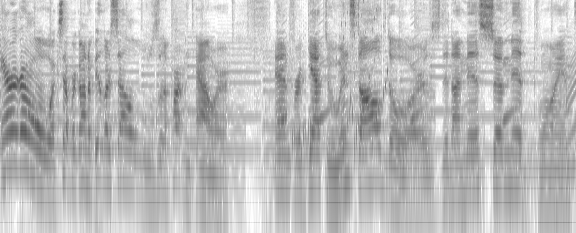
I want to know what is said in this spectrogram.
Here we go! Except we're gonna build ourselves an apartment tower. And forget to install doors. Did I miss a midpoint?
